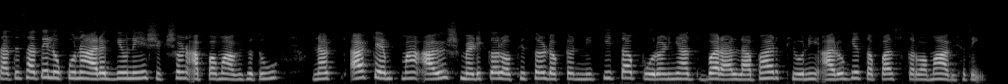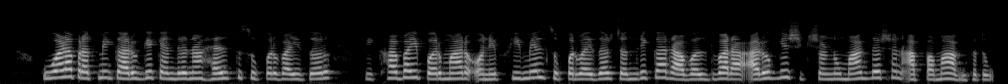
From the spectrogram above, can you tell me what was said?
સાથે સાથે લોકોના આરોગ્યને શિક્ષણ આપવામાં આવ્યું હતું. આ કેમ્પમાં Ayush medical officer doctor Nikita Puraniya દ્વારા લાભાર્થીઓની આરોગ્ય તપાસ કરવામાં આવી હતી. કુવાડા પ્રાથમિક આરોગ્ય કેન્દ્રના હેલ્થ સુપરવાઇઝર ભીખાભાઈ પરમાર અને ફિમેલ સુપરવાઇઝર ચંદ્રિકા રાવલ દ્વારા આરોગ્ય શિક્ષણનું માર્ગદર્શન આપવામાં આવ્યું હતું.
